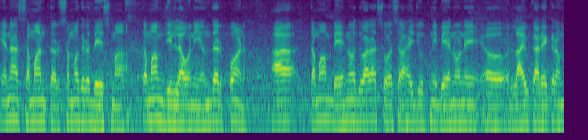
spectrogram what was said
એના સમાંતર સમગ્ર દેશમાં તમામ જિલ્લાઓની અંદર પણ આ તમામ બહેનો દ્વારા સ્વસહાય જૂથની બહેનોને લાઈવ કાર્યક્રમ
